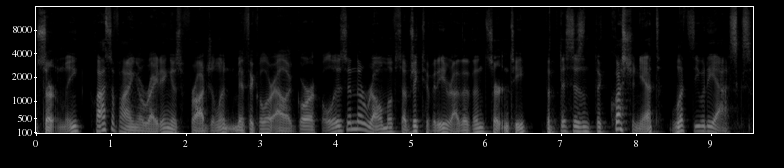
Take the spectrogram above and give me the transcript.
Certainly, classifying a writing as fraudulent, mythical, or allegorical is in the realm of subjectivity rather than certainty. But this isn't the question yet. Let's see what he asks.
